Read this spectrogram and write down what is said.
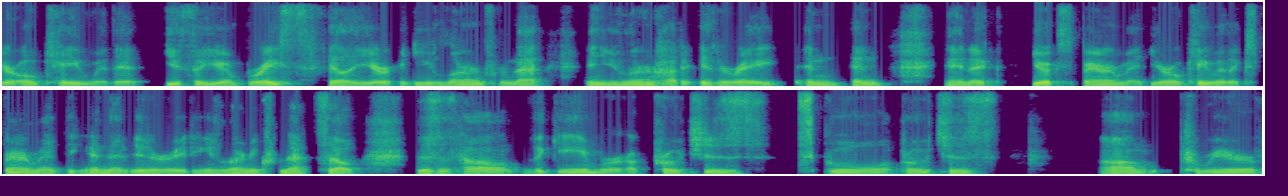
you're okay with it. You so you embrace failure and you learn from that and you learn how to iterate and and and you experiment. You're okay with experimenting and then iterating and learning from that. So this is how the gamer approaches school approaches um, career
